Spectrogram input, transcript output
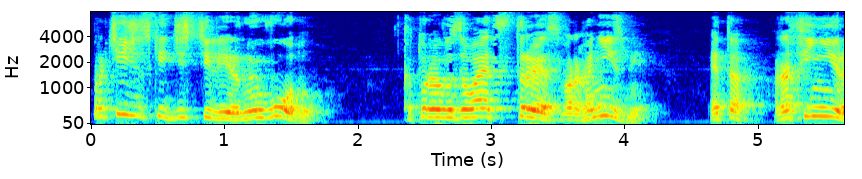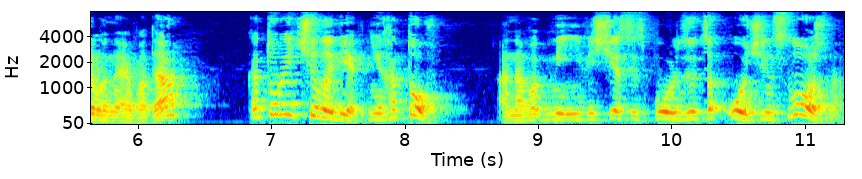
практически дистиллированную воду. Которая вызывает стресс в организме. Это рафинированная вода, которой человек не готов. Она в обмене веществ используется очень сложно.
